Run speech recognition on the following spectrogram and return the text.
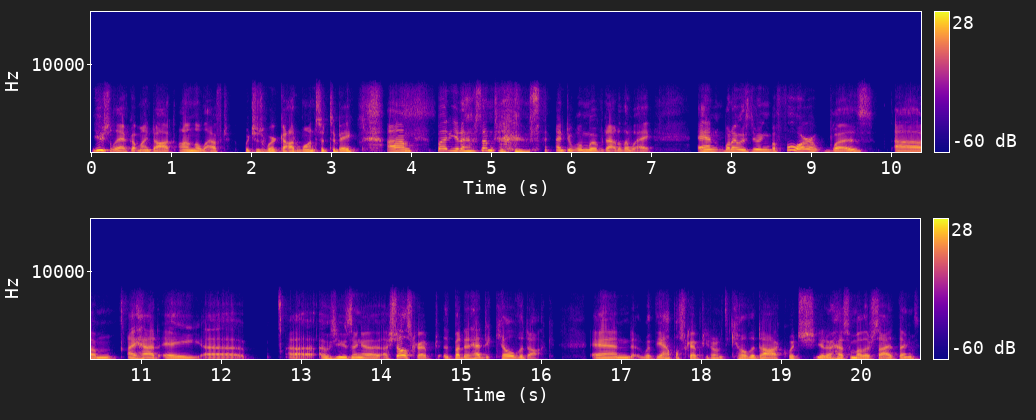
usually I've got my dock on the left which is where God wants it to be. Um, but you know, sometimes I do will move it out of the way. And what I was doing before was um, I had a uh, uh, I was using a, a, shell script, but it had to kill the dock. And with the Apple script, you don't have to kill the dock, which you know has some other side things.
